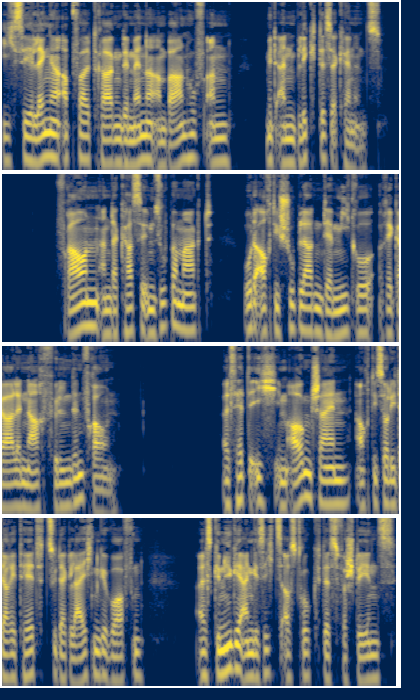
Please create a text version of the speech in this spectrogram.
Ich sehe länger abfalltragende Männer am Bahnhof an, mit einem Blick des Erkennens. Frauen an der Kasse im Supermarkt oder auch die Schubladen der Mikroregale nachfüllenden Frauen. Als hätte ich im Augenschein auch die Solidarität zu dergleichen geworfen, als genüge ein Gesichtsausdruck des Verstehens,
